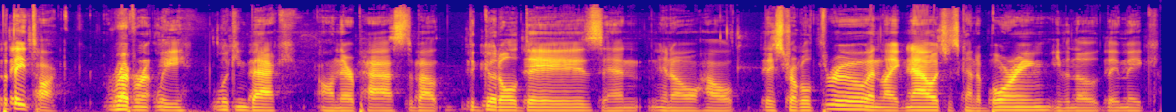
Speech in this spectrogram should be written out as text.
But they talk reverently, looking back on their past about the good old days and you know how they struggled through, and like now it's just kind of boring, even though they make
